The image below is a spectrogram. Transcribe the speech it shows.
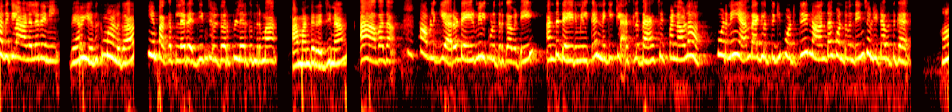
அதுக்கெல்லாம் ஆளல ரெனி. வேற எதுக்குமா அழுகா என் பக்கத்துல ரெஜின்னு சொல்லிட்டு ஒரு பிள்ளை இருக்கும் தெரியுமா? ஆமா அந்த ரெஜினா? ஆ அவதான். அவளுக்கு யாரோ டெய்ரி மில்க் கொடுத்துருக்காவட்டி அந்த டெய்ரி மில்க் இன்னைக்கு கிளாஸ்ல பேக் செக் பண்ணாவளா உடனே என் பேக்ல தூக்கி போட்டுட்டு நான் தான் கொண்டு வந்தேன்னு சொல்லிட்டு அவத்துக்க ஆ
